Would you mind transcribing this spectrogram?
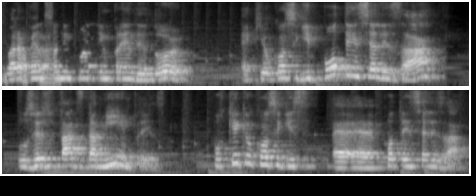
agora pensando enquanto empreendedor, é que eu consegui potencializar os resultados da minha empresa. Por que, que eu consegui é, potencializar?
